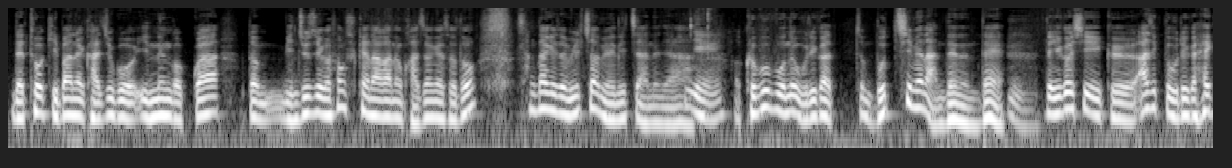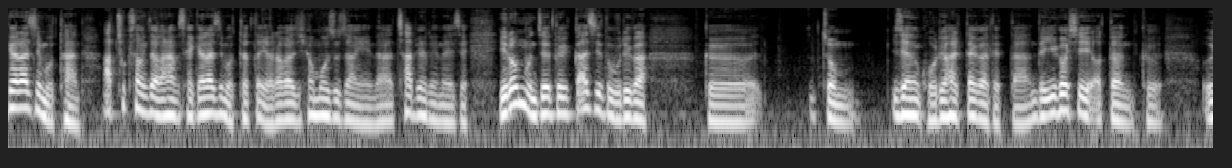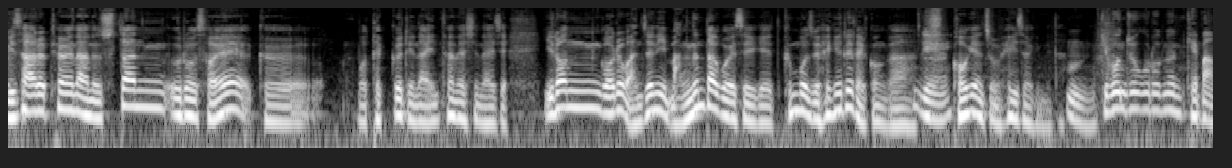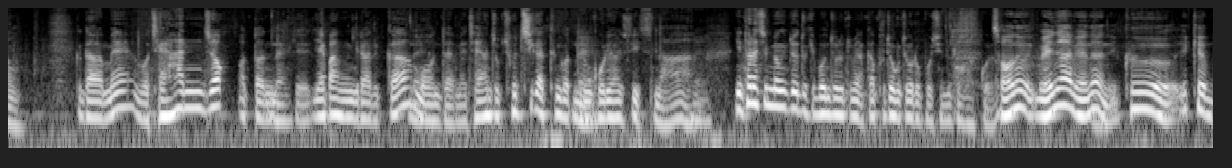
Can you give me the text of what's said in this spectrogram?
네트워크 기반을 가지고 있는 것과 어떤 민주주의가 성숙해 나가는 과정에서도 상당히 좀 일점이 있지 않느냐. 예. 어, 그 부분을 우리가 좀 놓치면 안 되는데, 음. 근데 이것이 그 아직도 우리가 해결하지 못한 압축 성장을 하면서 해결하지 못했던 여러 가지 혐오 주장이나 차별이나 이제 이런 문제들까지도 우리가 그좀 이제는 고려할 때가 됐다. 근데 이것이 어떤 그 의사를 표현하는 수단으로서의 그 뭐 댓글이나 인터넷이나 이제 이런 거를 완전히 막는다고 해서 이게 근본적으로 해결이 될 건가? 예. 거기엔 좀 회의적입니다. 음, 기본적으로는 개방. 그 다음에 뭐 제한적 어떤 네. 그 예방이랄까, 네. 뭐 그다음에 제한적 조치 같은 것들은 네. 고려할 수 있으나 네. 인터넷 실명제도 기본적으로 좀 약간 부정적으로 보시는 것 같고요. 저는 왜냐하면은 그 이렇게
